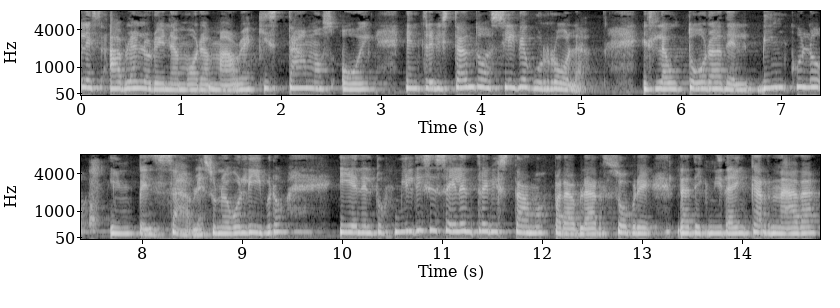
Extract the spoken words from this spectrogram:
les habla Lorena Mora Maury. Aquí estamos hoy entrevistando a Silvia Gurrola. Es la autora del Vínculo Impensable, es un nuevo libro y en el 2016 la entrevistamos para hablar sobre la dignidad encarnada,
